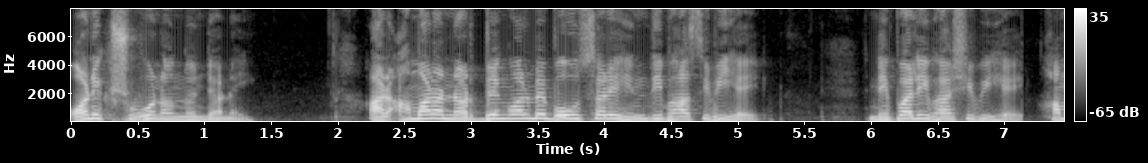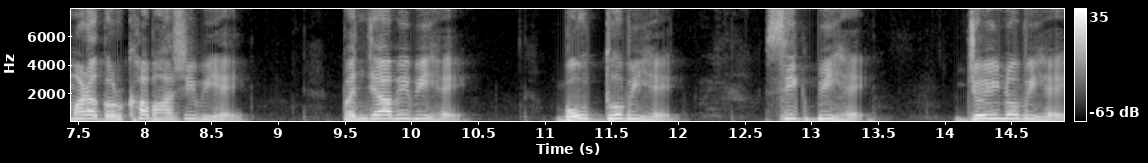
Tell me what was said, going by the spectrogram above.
অনেক শুভনন্দন জানাই और हमारा नॉर्थ बंगाल में बहुत सारे हिंदी भाषी भी है नेपाली भाषी भी है हमारा गोरखा भाषी भी है पंजाबी भी है बौद्ध भी है सिख भी है जैन भी है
